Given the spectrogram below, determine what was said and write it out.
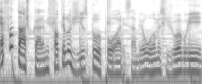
É fantástico, cara. Me falta elogios pro, pro Ori, sabe? Eu amo esse jogo e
